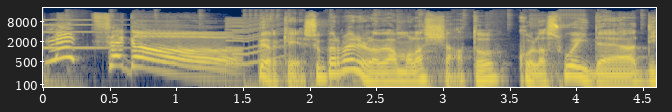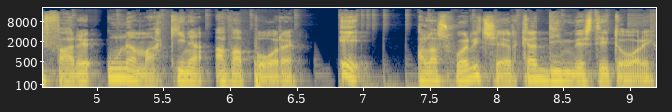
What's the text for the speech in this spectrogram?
Let's go! Perché Super Mario l'avevamo lasciato con la sua idea di fare una macchina a vapore e alla sua ricerca di investitori.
